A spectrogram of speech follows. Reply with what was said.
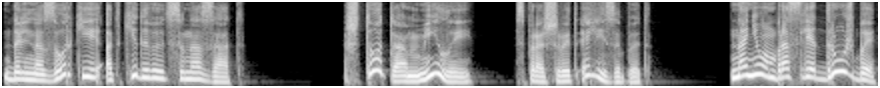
дальнозоркие откидываются назад. «Что там, милый?» — спрашивает Элизабет. «На нем браслет дружбы,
